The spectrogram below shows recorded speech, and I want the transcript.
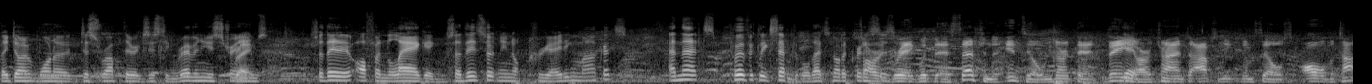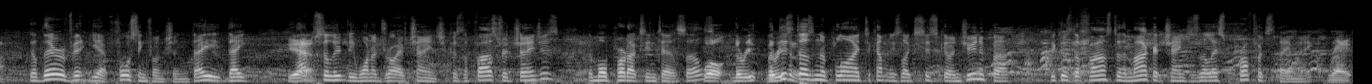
They don't want to disrupt their existing revenue streams. So they're often lagging. So they're certainly not creating markets. And that's perfectly acceptable. That's not a criticism. Sorry. Greg. With the exception of Intel, we learned that they Yeah. are trying to obsolete themselves all the time. They're- They're a bit, yeah, forcing function. They they Yeah. absolutely want to drive change because the faster it changes, the more products Intel sells. Well, the, re- the but reason this doesn't apply to companies like Cisco and Juniper because the faster the market changes, the less profits they make. Right.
